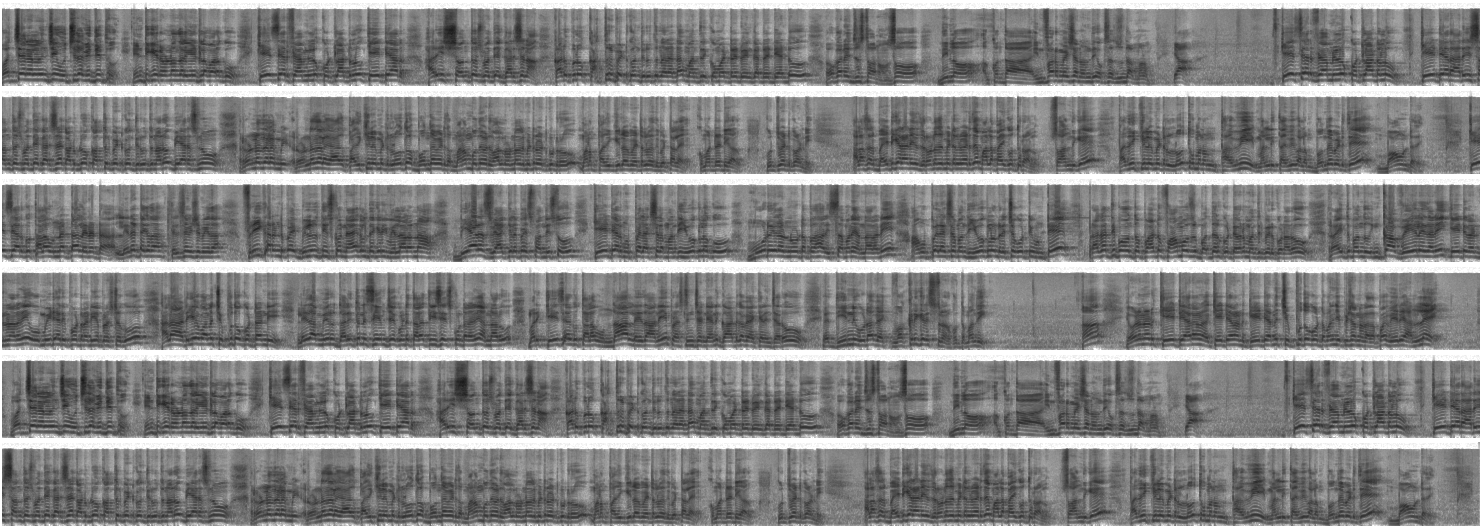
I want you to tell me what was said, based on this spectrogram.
వచ్చే నెల నుంచి ఉచిత విద్యుత్ ఇంటికి రెండు వందల యూనిట్ల వరకు కేసీఆర్ ఫ్యామిలీలో కొట్లాటలు కేటీఆర్ హరీష్ సంతోష్ మధ్య ఘర్షణ. కడుపులో కత్తులు పెట్టుకొని తిరుగుతున్నారట మంత్రి కోమటిరెడ్డి వెంకటరెడ్డి అంటూ ఒకరిని చూస్తాను సో దీనిలో కొంత ఇన్ఫర్మేషన్ ఉంది ఒకసారి చూద్దాం మనం. యా. కేసీఆర్ ఫ్యామిలీలో కొట్లాటలు కేటీఆర్ హరీష్ సంతోష్ మధ్య ఘర్షణ కడుపులో కత్తులు పెట్టుకొని తిరుగుతున్నారు. బీఆర్ఎస్ను రెండు వందల మీ- రెండు వందల కాదు పది కిలోమీటర్ లోతులో బొంద పెడతాం మనం బొంద పెడతాం. వాళ్ళు రెండు వందల మీటర్లు పెట్టుకుంటారు. మనం పది కిలోమీటర్లు పెట్టాలి. కుమార్ రెడ్డి గారు గుర్తుపెట్టుకోండి. అలా అసలు బయటికి రాని రెండు వందల మీటర్లు పెడితే మళ్ళీ పైకి వస్తురాలు సో అందుకే పది కిలోమీటర్ల లోతుకు మనం తవ్వి మళ్ళీ తవ్వి వాళ్ళని బొంద పెడితే బాగుంటుంది. కేసీఆర్కు తల ఉన్నట్ట లేనట్ట? లేనట్టే కదా తెలిసిన విషయం మీద ఫ్రీ కరెంటుపై బిల్లులు తీసుకొని నాయకుల దగ్గరికి వెళ్ళాలన్న బీఆర్ఎస్ వ్యాఖ్యలపై స్పందిస్తూ కేటీఆర్ ముప్పై లక్షల మంది యువకులకు మూడు వేల నూట పదహారు ఇస్తామని అన్నారని ఆ ముప్పై లక్షల మంది యువకులను రెచ్చగొట్టి ఉంటే ప్రగతి భవన్తో పాటు ఫామ్ హౌస్ బద్దలు కొట్టామని మంత్రి పేర్కొన్నారు. రైతు బంధు ఇంకా వేయలేదని కేటీఆర్ అంటున్నారని ఓ మీడియా రిపోర్టర్ అడిగే ప్రశ్నకు అలా అడిగే వాళ్ళని చెప్పుతో కొట్టండి. లేదా మీరు దళితుని సీఎం చేయకుంటే తల తీసేసుకుంటారని అన్నారు. మరి కేసీఆర్కు తల ఉందా లేదా అని ప్రశ్నించండి అని ఘాటుగా వ్యాఖ్యానించారు. దీన్ని కూడా వక్రీకరిస్తున్నారు కొంతమంది. ఎవడన్నాడు కేటీఆర్ కేటీఆర్ అన్నాడు కేటీఆర్ని చెప్పుతో కొట్టమని చెప్పేసి అన్నాడు తప్ప వేరే అనలే. వచ్చే నెల నుంచి ఉచిత విద్యుత్ ఇంటికి రెండు వందల యూనిట్ల వరకు కేసీఆర్ ఫ్యామిలీలో కొట్లాటలు కేటీఆర్ హరీష్ సంతోష్ మధ్య ఘర్షణ కడుపులో కత్తులు పెట్టుకొని తిరుగుతున్నారట మంత్రి కొమటిరెడ్డి వెంకటరెడ్డి అంటూ ఒకరిని చూస్తాను సో దీనిలో కొంత ఇన్ఫర్మేషన్ ఉంది ఒకసారి చూద్దాం మనం. యా. కేసీఆర్ ఫ్యామిలీలో కొట్లాటలు. కేటీఆర్ హరీష్ సంతోష్ మధ్య ఘర్షణ కడుపులో కత్తులు పెట్టుకొని తిరుగుతున్నారు. బీఆర్ఎస్ను రెండు వందల మీ- రెండు వందల కాదు పది కిలోమీటర్ లోతులో బొంద పెడతాం మనం బొంద పెడతాం. వాళ్ళు రెండు వందల మీటర్లు పెట్టుకుంటారు. మనం పది కిలోమీటర్లు ఇది పెట్టాలి. కుమార్ రెడ్డి గారు గుర్తుపెట్టుకోండి. అలా అసలు బయటికి రాని రెండు వందల మీటర్లు పెడితే మళ్ళీ పైకి వత్తురాలు సో అందుకే పది కిలోమీటర్ల లోతుకు మనం తవ్వి మళ్ళీ తవ్వి వాళ్ళని బొంద పెడితే బాగుంటుంది.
